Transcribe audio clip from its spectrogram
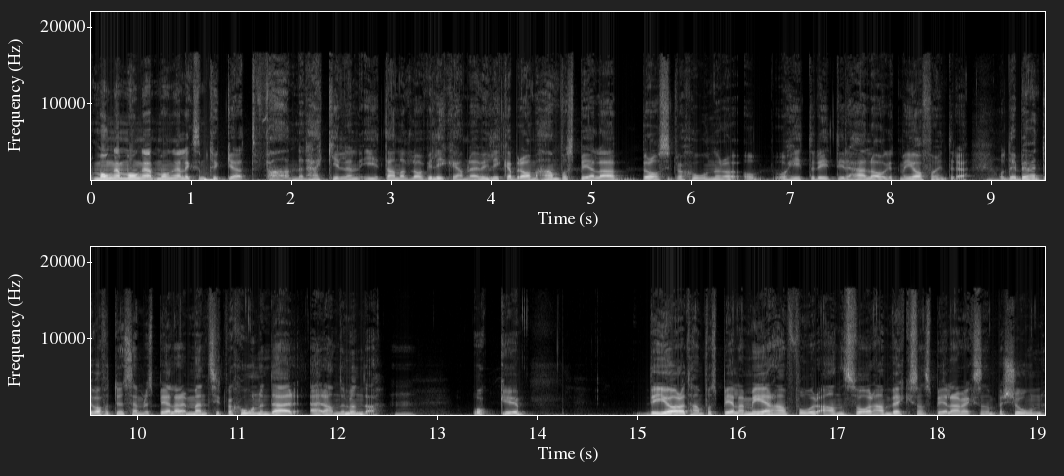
Många, många, många liksom tycker att fan den här killen i ett annat lag, vi är lika gamla, vi är lika bra, men han får spela bra situationer och, och, och hit och dit i det här laget, men jag får inte det. Och det behöver inte vara för att du är en sämre spelare, men situationen där är annorlunda. Och eh, det gör att han får spela mer, han får ansvar, han växer som spelare, han växer som person.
